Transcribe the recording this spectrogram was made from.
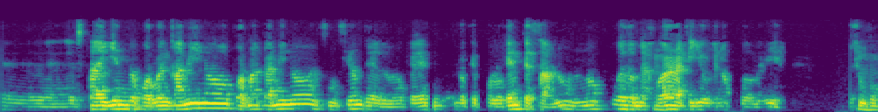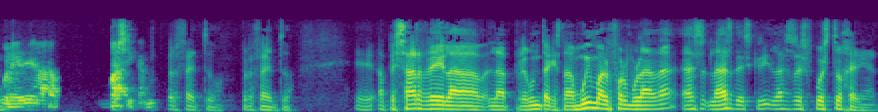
eh, está yendo por buen camino, por mal camino, en función de lo que, lo que por lo que he empezado. ¿no? no puedo mejorar aquello que no puedo medir. Es un poco la idea básica. Perfecto, perfecto. Eh, a pesar de la, pregunta que estaba muy mal formulada, la, has la has respuesto genial.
